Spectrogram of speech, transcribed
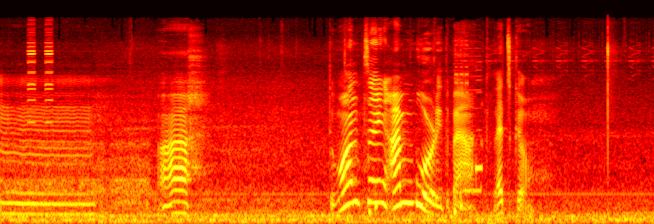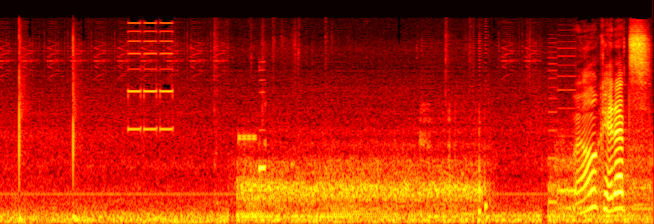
Mm, ah. The one thing I'm worried about. Let's go. Well, okay, that's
